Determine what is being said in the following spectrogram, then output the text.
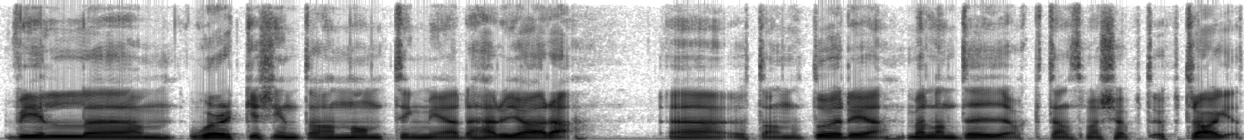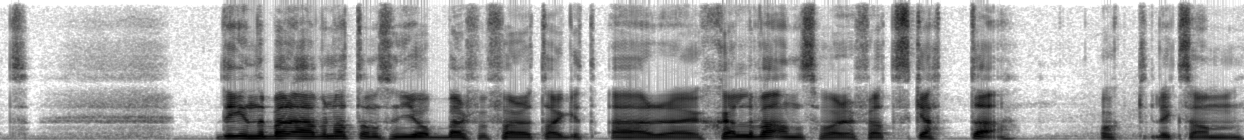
vill um, workers inte ha någonting med det här att göra. Uh, utan då är det mellan dig och den som har köpt uppdraget. Det innebär även att de som jobbar för företaget är eh, själva ansvariga för att skatta och liksom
